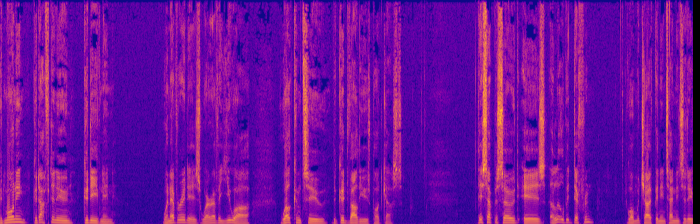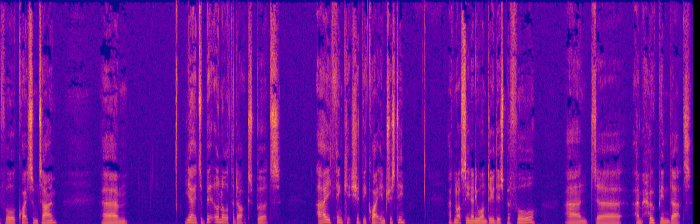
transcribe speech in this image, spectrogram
Good morning, good afternoon, good evening. Whenever it is, wherever you are, welcome to the Good Values podcast. This episode is a little bit different, the one which I've been intending to do for quite some time. Um, yeah, it's a bit unorthodox, but I think it should be quite interesting. I've not seen anyone do this before, and uh, I'm hoping that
